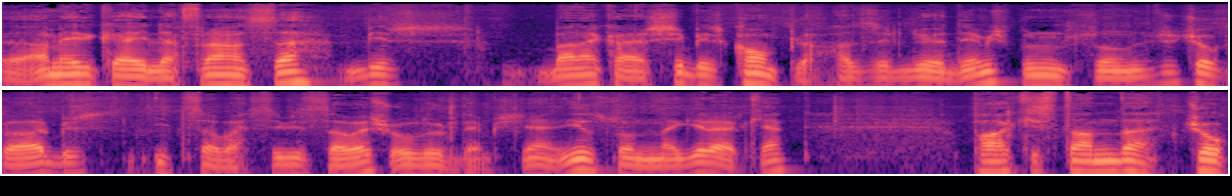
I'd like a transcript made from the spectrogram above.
e, Amerika ile Fransa bir bana karşı bir komplo hazırlıyor demiş. Bunun sonucu çok ağır bir iç savaş, sivil savaş olur demiş. Yani yıl sonuna girerken Pakistan'da çok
